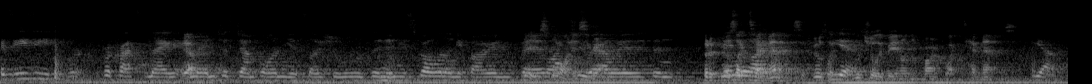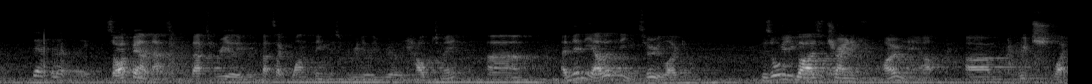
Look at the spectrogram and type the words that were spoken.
it's easy to pro- procrastinate Yeah. and then just jump on your socials and then Mm. you're scrolling on your phone for Yeah, like two Instagram. hours and But it feels like you're 10 minutes. It feels like Yeah. literally being on your phone for like 10 minutes. Yeah, definitely. So I found that's that's really that's like one thing that's really really helped me. Um, and then the other thing too, like because all you guys are training from home now, um, which like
